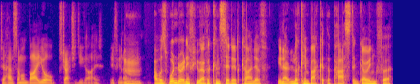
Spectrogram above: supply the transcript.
to have someone buy your strategy guide, if you know. Mm. I. I was wondering if you ever considered kind of, you know, looking back at the past and going for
